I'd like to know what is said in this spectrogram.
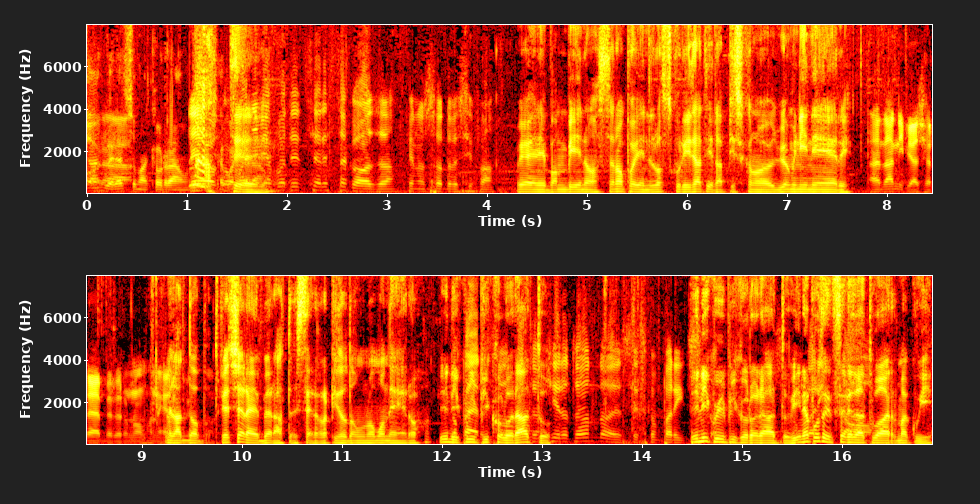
sangue adesso manca un round. Ah, devi potenziare sta cosa. Che non so dove si fa. Vieni bambino, se no poi nell'oscurità ti rapiscono gli uomini neri A Danni piacerebbe per un uomo nero. Me la dopo. Ti piacerebbe ratto essere rapito da un uomo nero? Vieni Ho qui perso, piccolo ratto. Vieni qui piccolo ratto Vieni a potenziare la tua arma qui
